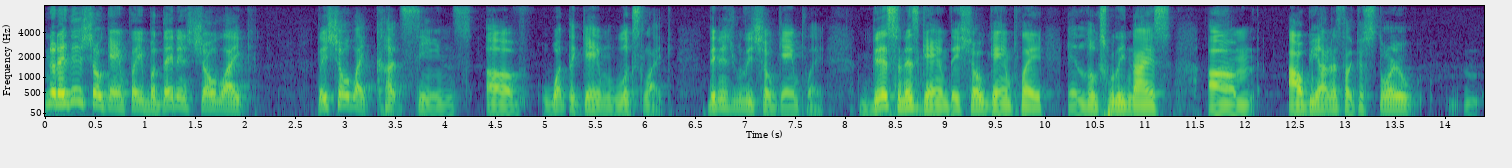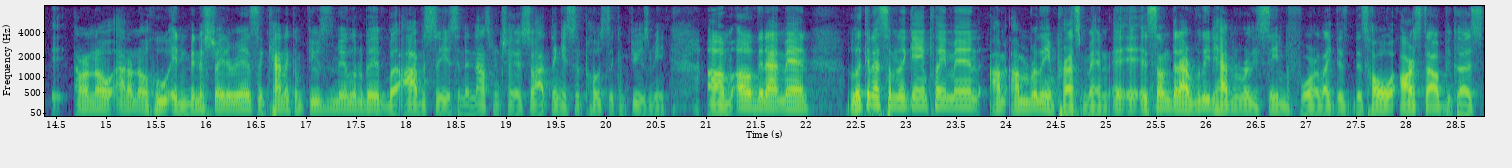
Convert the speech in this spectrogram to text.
No, they did show gameplay, but they didn't show like they showed like cutscenes of what the game looks like. They didn't really show gameplay. This in this game, they show gameplay. It looks really nice. Um, I'll be honest, like the story I don't know. I don't know who administrator is. It kind of confuses me a little bit, but obviously it's an announcement trailer, so I think it's supposed to confuse me. Um, other than that, man, looking at some of the gameplay, man, I'm I'm really impressed, man. It, it- it's something that I really haven't really seen before, like this this whole art style. Because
